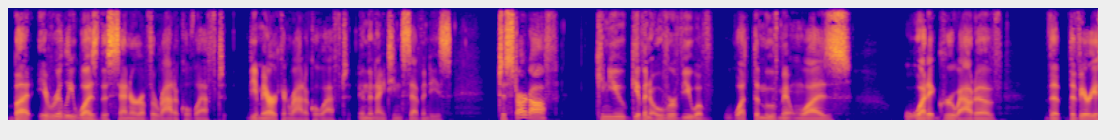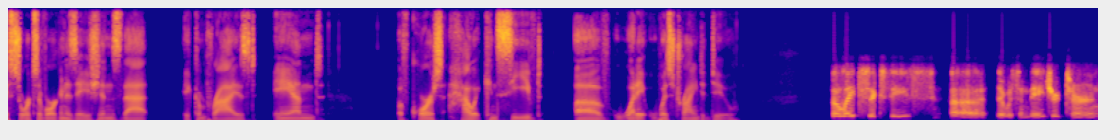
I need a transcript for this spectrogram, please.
but it really was the center of the radical left, the American radical left in the 1970s. To start off, can you give an overview of what the movement was, what it grew out of, the the various sorts of organizations that it comprised and of course how it conceived of what it was trying to do the late 60s uh, there was a major turn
